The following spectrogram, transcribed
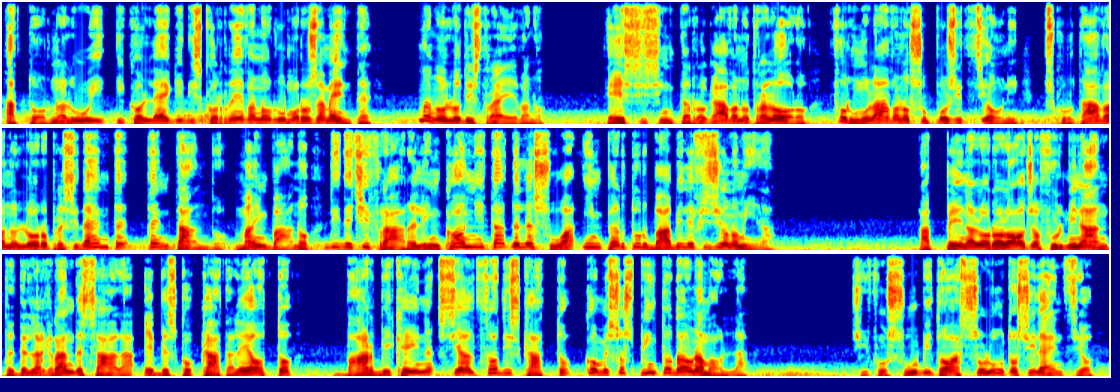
Attorno a lui i colleghi discorrevano rumorosamente, ma non lo distraevano. Essi si interrogavano tra loro, formulavano supposizioni, scrutavano il loro presidente, tentando, ma invano, di decifrare l'incognita della sua imperturbabile fisionomia. Appena l'orologio fulminante della grande sala ebbe scoccata le otto, Barbicane si alzò di scatto come sospinto da una molla. Ci fu subito assoluto silenzio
